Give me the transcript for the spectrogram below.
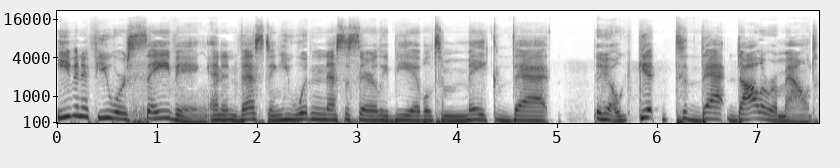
even if you were saving and investing, you wouldn't necessarily be able to make that, you know, get to that dollar amount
